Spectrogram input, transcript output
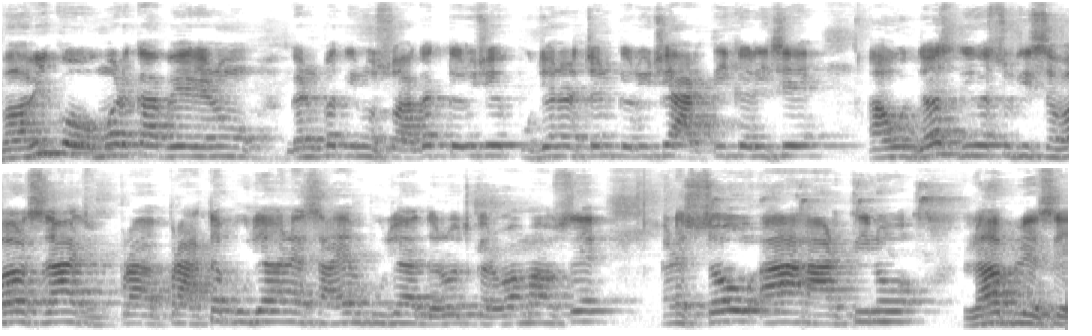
ભાવિકો ઉમળકાભેર એનું ગણપતિનું સ્વાગત કર્યું છે, પૂજન અર્ચન કર્યું છે, આરતી કરી છે. આવું દસ દિવસ સુધી સવાર સાંજ પ્રા- પ્રાતઃ પૂજા અને સાયમ પૂજા દરરોજ કરવામાં આવશે અને સૌ આ આરતીનો લાભ લેશે.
